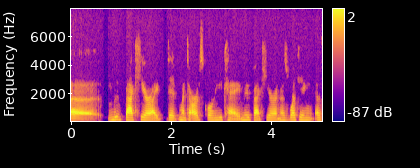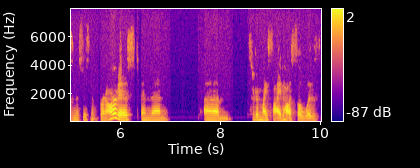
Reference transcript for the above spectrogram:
uh, moved back here. I did went to art school in the UK, moved back here, and was working as an assistant for an artist. And then, um, sort of my side hustle was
